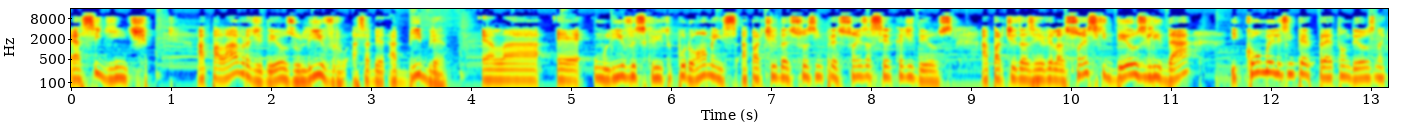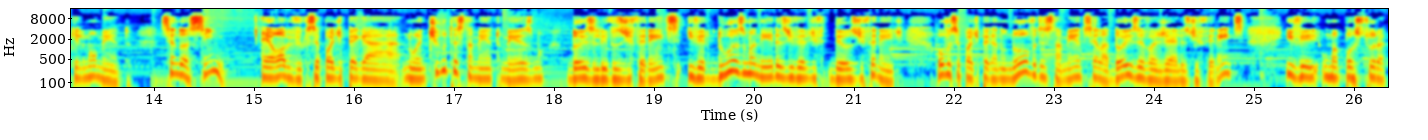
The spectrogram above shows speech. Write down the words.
é a seguinte: a palavra de Deus, o livro, a saber, a Bíblia, ela é um livro escrito por homens a partir das suas impressões acerca de Deus, a partir das revelações que Deus lhe dá e como eles interpretam Deus naquele momento. Sendo assim, é óbvio que você pode pegar no Antigo Testamento mesmo dois livros diferentes e ver duas maneiras de ver Deus diferente. Ou você pode pegar no Novo Testamento, sei lá, dois evangelhos diferentes e ver uma postura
